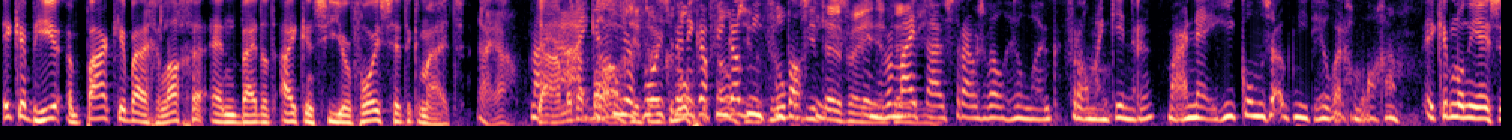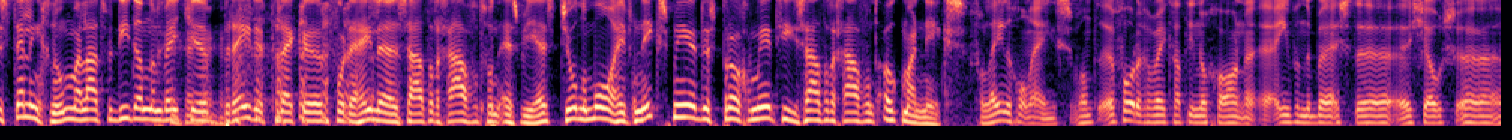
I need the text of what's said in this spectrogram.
Ik heb hier een paar keer bij gelachen en bij dat I Can See Your Voice zet ik hem uit. Nou ja. Nou Ja, ja, maar dat je zit er een voice ben ik, vind ik ook niet fantastisch. Vinden ze bij mij thuis trouwens wel heel leuk. Vooral mijn kinderen. Maar nee, hier konden ze ook niet heel erg om lachen. Ik heb nog niet eens een stelling genoemd, maar laten we die dan een beetje breder trekken voor de hele zaterdagavond van SBS. John de Mol heeft niks meer, dus programmeert hij zaterdagavond ook maar niks. Volledig oneens. Want eh, vorige week had hij nog gewoon eh, een van de beste eh, shows eh,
